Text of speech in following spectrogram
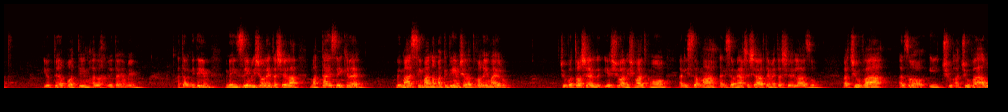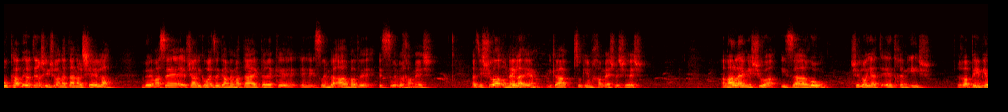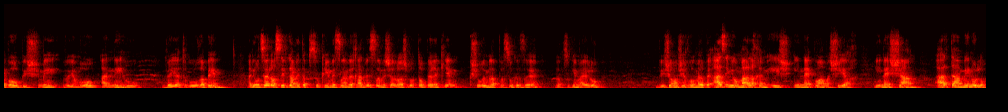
יותר פרטים על אחרית הימים. התלמידים מעיזים לשאול את השאלה, מתי זה יקרה? ומה הסימן המקדים של הדברים האלו? תשובתו של ישוע נשמעת כמו, אני שמח, אני שמח ששאלתם את השאלה הזו. התשובה הזו היא התשובה הארוכה ביותר שישוע נתן על שאלה. ולמעשה אפשר לקרוא את זה גם במתי פרק 24 אה, אה, ו-25. אז ישוע עונה להם, נקרא פסוקים 5 ו-6, אמר להם ישוע, היזהרו שלא יטעה אתכם איש. רבים יבואו בשמי ויאמרו אני הוא ויטעו רבים. אני רוצה להוסיף גם את הפסוקים 21 ו-23 באותו פרק כי הם קשורים לפסוק הזה, לפסוקים האלו. וישוע ממשיך ואומר, ואז אם יאמר לכם איש, הנה פה המשיח, הנה שם, אל תאמינו לו,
